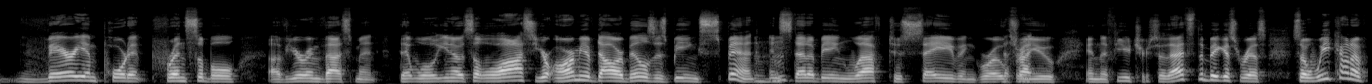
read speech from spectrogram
very important principal of your investment that will, you know, it's a loss. Your army of dollar bills is being spent mm-hmm. instead of being left to save and grow that's for right. you in the future. So that's the biggest risk. So we kind of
